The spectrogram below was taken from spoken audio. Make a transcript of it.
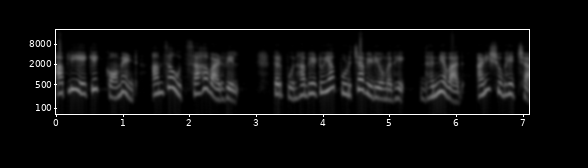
आपली एक एक कॉमेंट आमचा उत्साह वाढवेल. तर पुन्हा भेटूया पुढच्या व्हिडिओमध्ये. धन्यवाद आणि शुभेच्छा.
